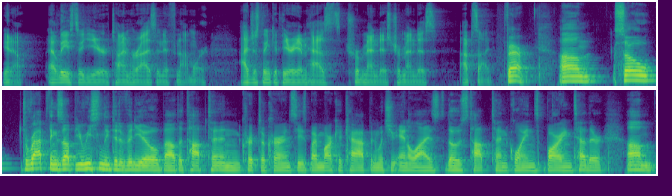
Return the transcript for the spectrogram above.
you know, at least a year time horizon, if not more. I just think Ethereum has tremendous, tremendous upside. Fair. Um, so to wrap things up, you recently did a video about the top 10 cryptocurrencies by market cap in which you analyzed those top 10 coins barring Tether. Um,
